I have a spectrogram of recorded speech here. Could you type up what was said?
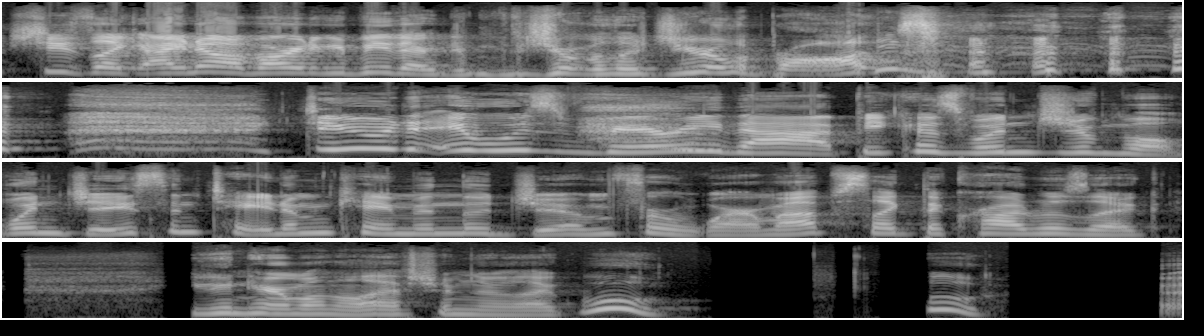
She's like, I know, I'm already gonna be there. You're LeBron's. Dude, it was very that because when Jamal, when Jayson Tatum came in the gym for warm-ups, like the crowd was like, you can hear him on the live stream, they're like, woo, woo. Uh,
